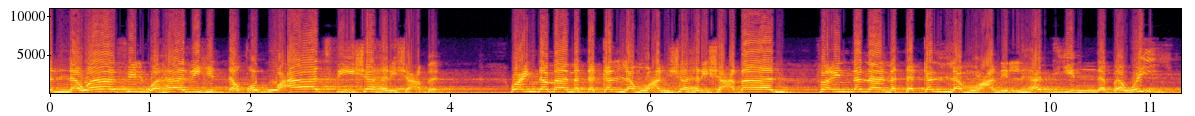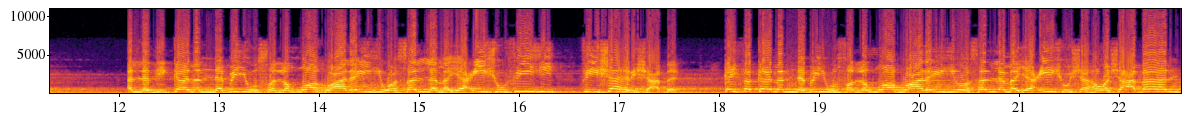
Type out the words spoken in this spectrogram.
النوافل وهذه التطوعات في شهر شعبان. وعندما نتكلم عن شهر شعبان فإننا نتكلم عن الهدي النبوي الذي كان النبي صلى الله عليه وسلم يعيش فيه في شهر شعبان. كيف كان النبي صلى الله عليه وسلم يعيش شهر شعبان؟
